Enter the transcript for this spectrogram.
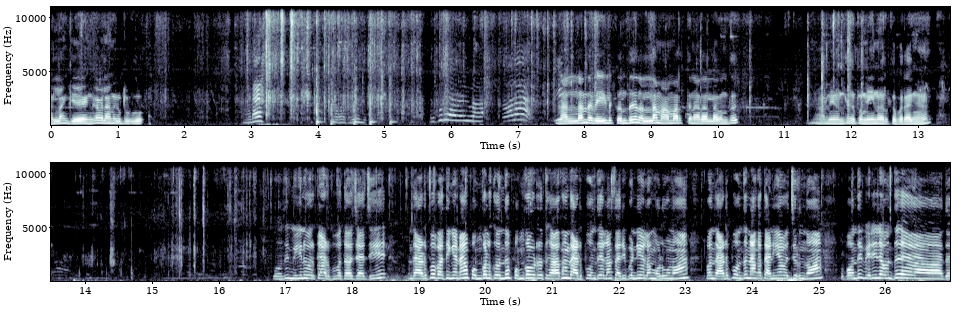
எல்லாம் கேங்க விளையாண்டுக்கிட்டு இருக்குது. நல்லா இந்த வெயிலுக்கு வந்து நல்லா மாமரத்து நிழல்ல வந்து மாமி வந்து இப்போ மீன் வறுக்க போகிறாங்க இப்போ வந்து மீன் வறுக்க அடுப்பு பற்ற வச்சாச்சு. இந்த அடுப்பை பார்த்திங்கன்னா பொங்கலுக்கு வந்து பொங்கல் விடுறதுக்காக தான் இந்த அடுப்பு வந்து எல்லாம் சரி பண்ணி எல்லாம் மொழுகணும். இப்போ இந்த அடுப்பு வந்து நாங்கள் தனியாக வச்சுருந்தோம். இப்போ வந்து வெளியில் வந்து அது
